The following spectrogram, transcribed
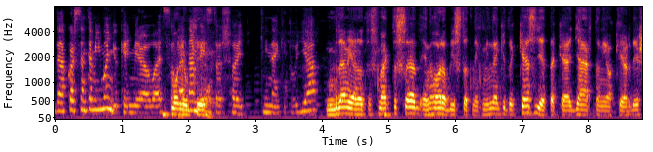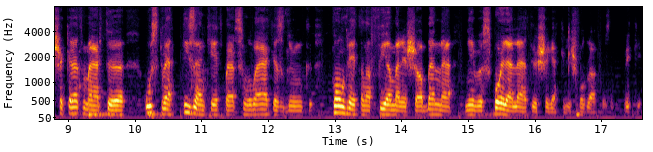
de akkor szerintem így mondjuk, hogy miről volt szó, mondjuk hát nem ki. biztos, hogy mindenki tudja. De mielőtt ezt megteszed, én arra biztatnék mindenkit, hogy kezdjetek el gyártani a kérdéseket, mert uh, Uszkvet 12 perc múlva elkezdünk konkrétan a filmmel és a benne lévő spoiler lehetőségekkel is foglalkozni. Viki.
